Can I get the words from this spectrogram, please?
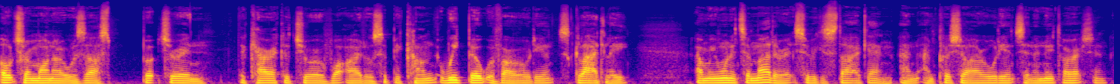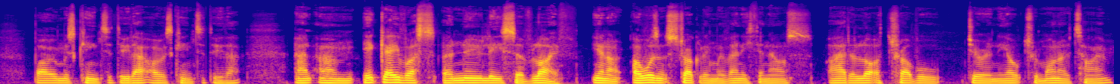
Ultra Mono was us butchering the caricature of what Idles had become we'd built with our audience gladly, and we wanted to murder it so we could start again and, and push our audience in a new direction. Bowen was keen to do that. I was keen to do that. And um, it gave us a new lease of life. You know, I wasn't struggling with anything else. I had a lot of trouble during the Ultra Mono time,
